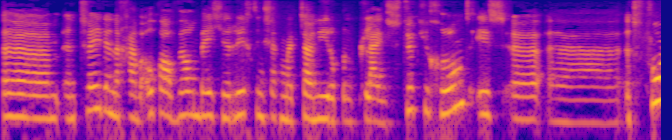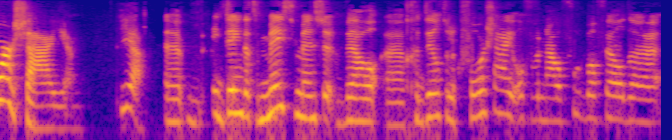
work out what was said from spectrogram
Um, een tweede, en dan gaan we ook al wel een beetje richting zeg maar, tuinieren op een klein stukje grond, is uh, uh, het voorzaaien. Ja. Uh, ik denk dat de meeste mensen wel gedeeltelijk voorzaaien, of we nou voetbalvelden,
